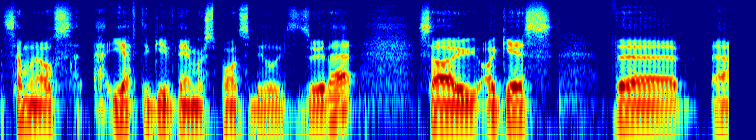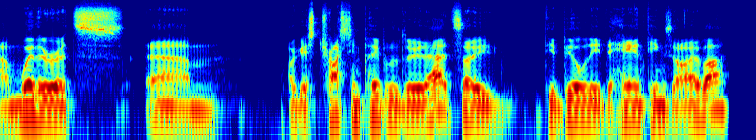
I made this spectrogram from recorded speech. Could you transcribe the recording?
Someone else you have to give them responsibility to do that. So I guess the um, whether it's um, I guess trusting people to do that. So the ability to hand things over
